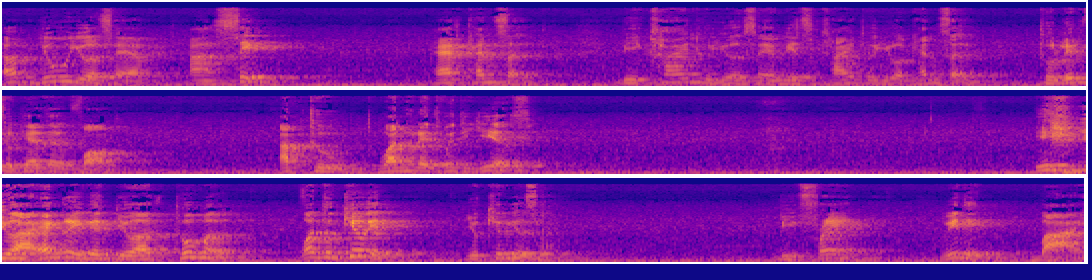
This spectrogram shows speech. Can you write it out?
if you yourself are sick, had cancer? Be kind to yourself, be kind to your cancer, to live together for up to 120 years. If you are angry with your tumor, want to kill it, you kill yourself. Be friend with it by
